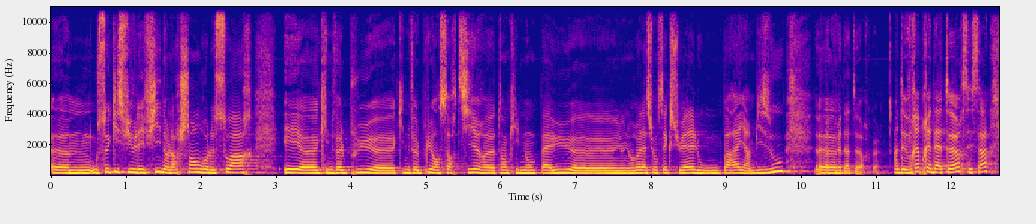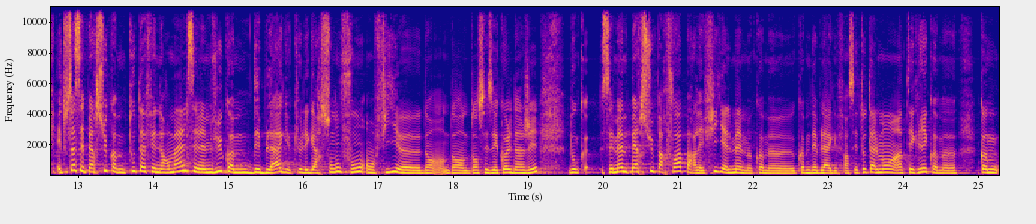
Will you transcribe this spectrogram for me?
ou ceux qui suivent les filles dans leur chambre le soir et qui ne veulent plus, qui ne veulent plus en sortir tant qu'ils n'ont pas eu euh, une relation sexuelle ou pareil un bisou. Des vrais Euh, prédateurs, quoi. des vrais prédateurs, c'est ça. Et tout ça, c'est perçu comme tout à fait normal. C'est même vu comme des blagues que les garçons font en filles euh, dans, dans, dans ces écoles d'ingé. Donc, c'est même perçu parfois par les filles elles-mêmes comme, comme des blagues. Enfin, c'est totalement intégré comme, comme,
